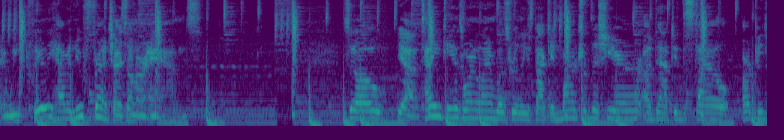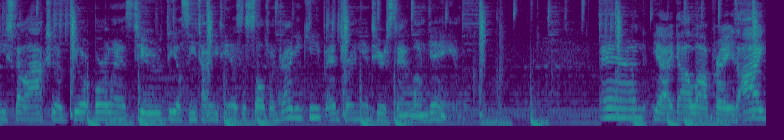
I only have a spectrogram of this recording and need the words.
and we clearly have a new franchise on our hands. So, yeah, Tiny Tina's Wonderland was released back in March of this year, adapting the style RPG style action of Borderlands 2 DLC Tiny Tina's Assault on Dragon Keep and turning it into your standalone game. And yeah, I got a lot of praise. I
